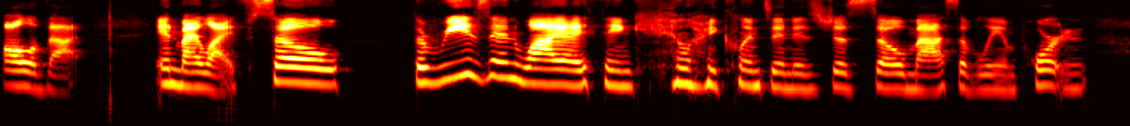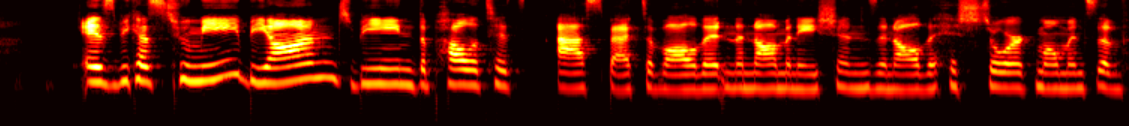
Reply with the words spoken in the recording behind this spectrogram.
all of that in my life. So, the reason why I think Hillary Clinton is just so massively important is because to me, beyond being the politics aspect of all of it and the nominations and all the historic moments of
